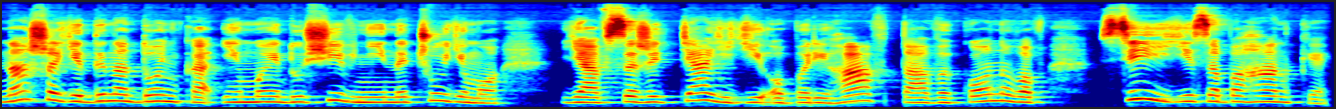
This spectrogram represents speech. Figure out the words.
наша єдина донька, і ми душі в ній не чуємо. Я все життя її оберігав та виконував всі її забаганки,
